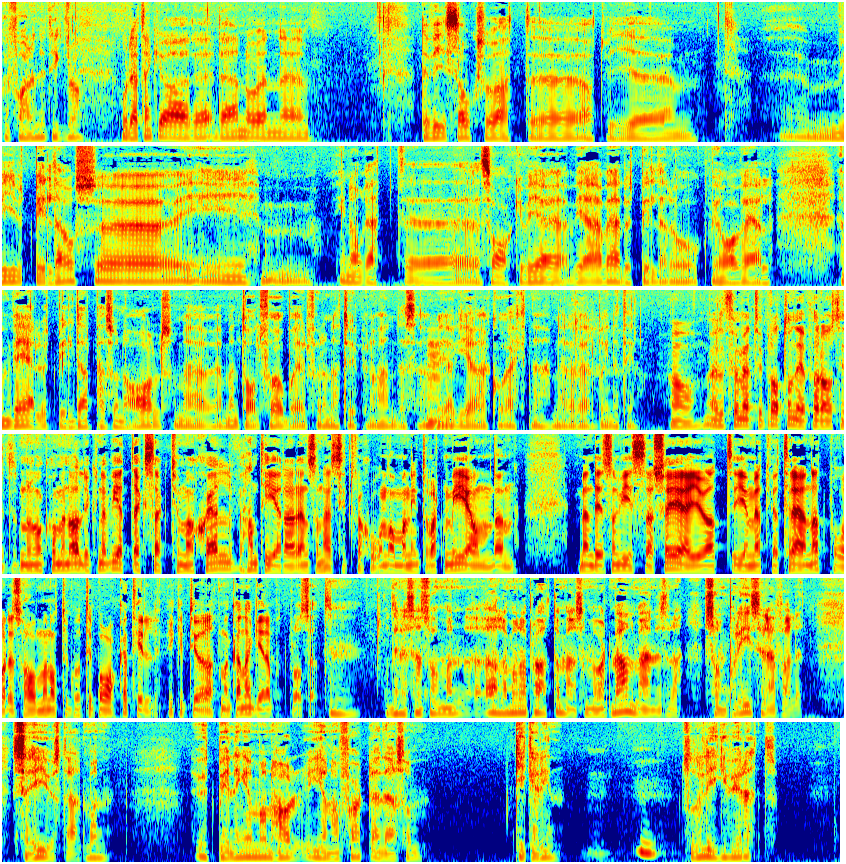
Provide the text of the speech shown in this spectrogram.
förfarandet gick bra. Och där tänker jag det, det är nog en eh, det visar också att, eh, att vi, eh, vi utbildar oss i, i, mm, inom rätt eh, saker. Vi är, vi är välutbildade och vi har väl, en välutbildad personal som är mentalt förberedd för den här typen av händelser. Mm. Vi agerar korrekt när, när det väl brinner till. Ja, för mig att vi pratade om det i förra avsnittet, men man kommer nog aldrig kunna veta exakt hur man själv hanterar en sån här situation om man inte varit med om den. Men det som visar sig är ju att i och med att vi har tränat på det så har man något att gå tillbaka till, vilket gör att man kan agera på ett bra sätt. Och det är nästan så man, alla man har pratat med som har varit med om de här händelserna, som polis i det här fallet, säger just det att man, utbildningen man har genomfört är det som kickar in. Så då ligger vi rätt.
